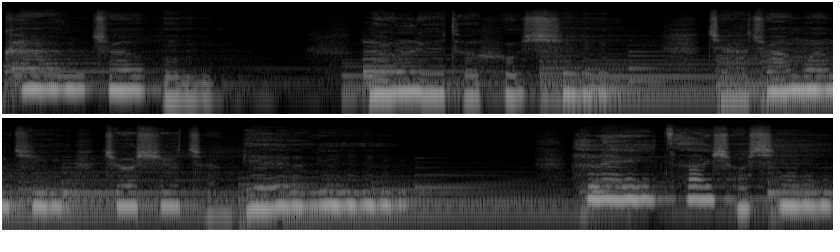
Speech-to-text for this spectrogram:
看着你努力的呼吸，假装忘记这是真别离，泪在手心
